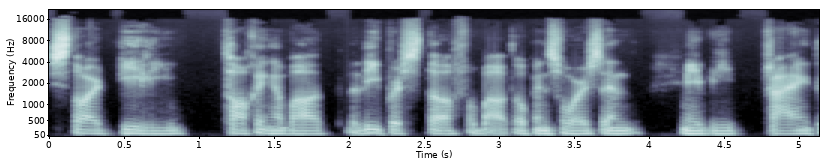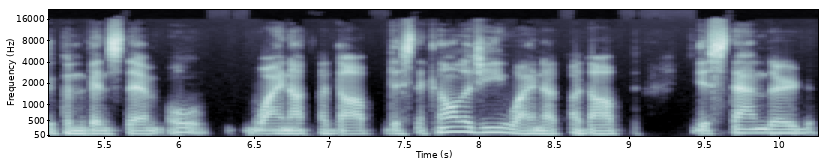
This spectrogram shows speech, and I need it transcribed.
start really talking about the deeper stuff about open source and maybe trying to convince them, oh, why not adopt this technology? Why not adopt this standard?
